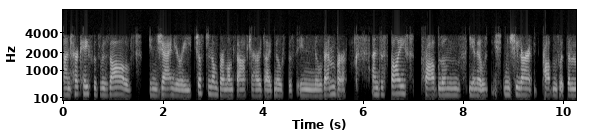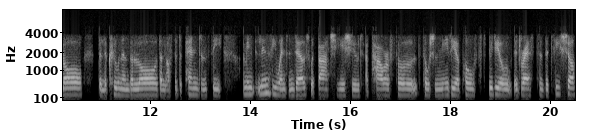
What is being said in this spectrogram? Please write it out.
and her case was resolved in January, just a number of months after her diagnosis in November. And despite problems, you know, when she learned problems with the law, the lacuna in the law, the loss of dependency, I mean, Lynsey went and dealt with that. She issued a powerful social media post, video addressed to the Taoiseach.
